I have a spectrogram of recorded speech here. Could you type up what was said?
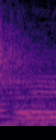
Krishna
